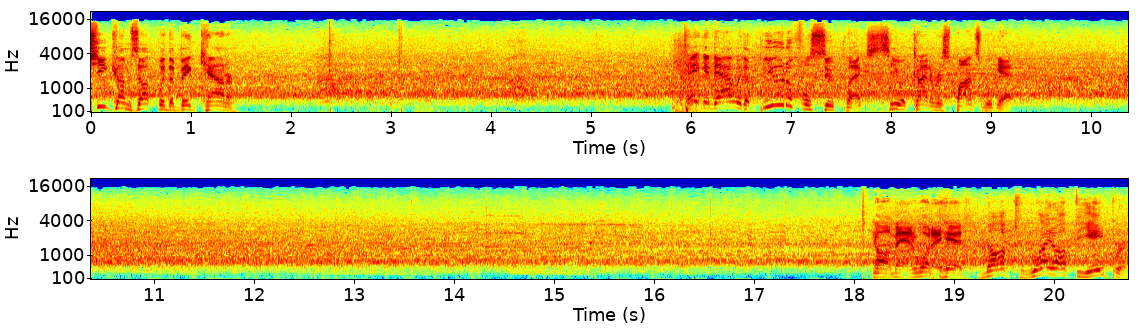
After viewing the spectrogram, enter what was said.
She comes up with a big counter. Taken down with a beautiful suplex. See what kind of response we'll get. Oh, man, what a hit. Knocked right off the apron.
